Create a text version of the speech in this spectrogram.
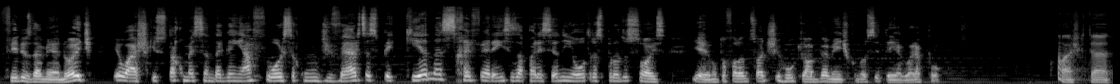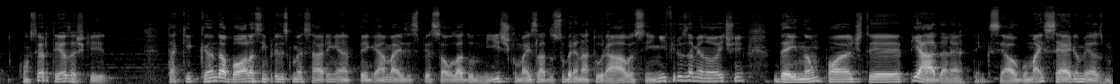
Filhos da Meia-Noite, eu acho que isso está começando a ganhar força com diversas pequenas referências aparecendo em outras produções. E aí eu não estou falando só de She-Hulk, obviamente, como eu citei agora há pouco. Eu acho que tá, com certeza, acho que tá quicando a bola, assim, pra eles começarem a pegar mais esse pessoal lado místico, mais lado sobrenatural, assim. E Filhos da Meia-Noite, daí não pode ter piada, né? Tem que ser algo mais sério mesmo.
